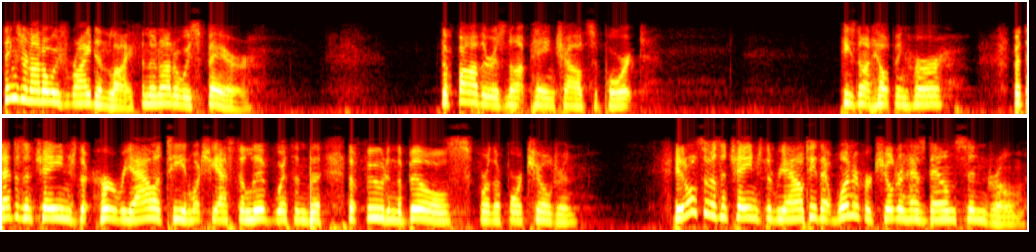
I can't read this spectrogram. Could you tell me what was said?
Things are not always right in life, and they're not always fair. The father is not paying child support. He's not helping her. But that doesn't change the, her reality and what she has to live with and the, the food and the bills for the four children. It also doesn't change the reality that one of her children has Down syndrome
